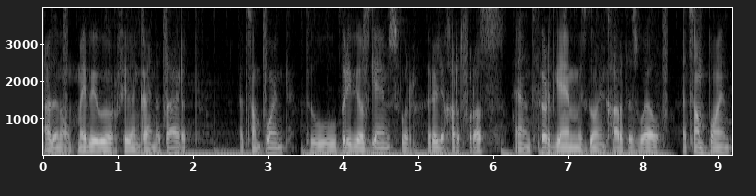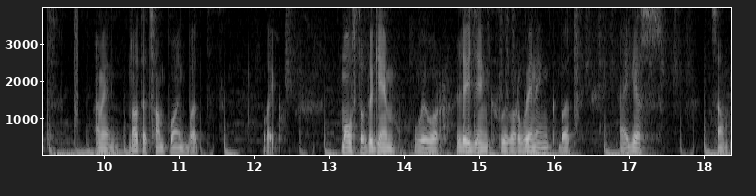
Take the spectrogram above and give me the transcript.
I don't know, maybe we were feeling kind of tired at some point. Two previous games were really hard for us, and third game is going hard as well. At some point, I mean, not at some point, but like most of the game we were leading, we were winning, but I guess some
